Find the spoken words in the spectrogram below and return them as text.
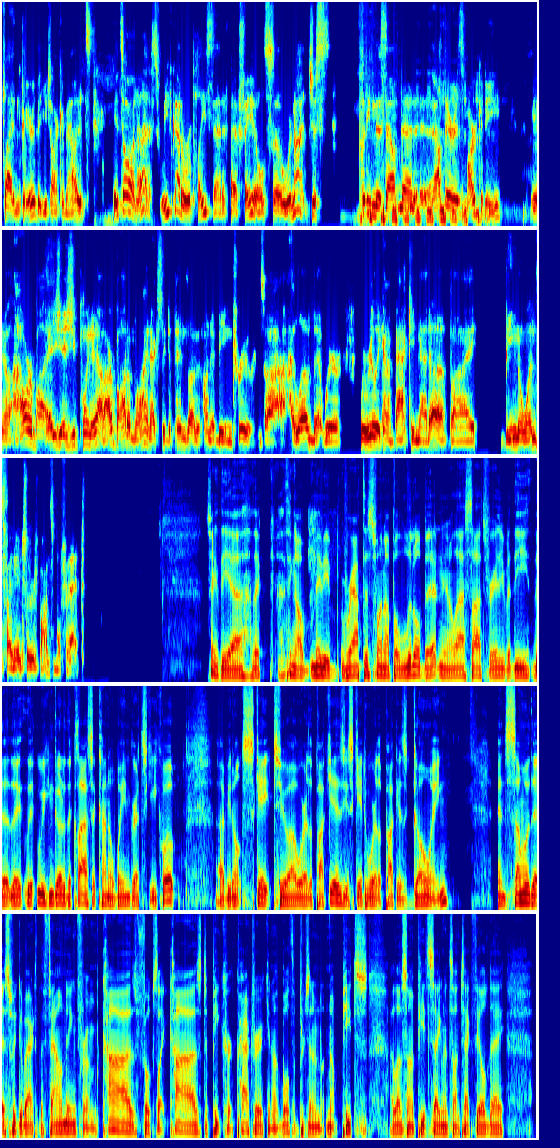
flat and fair that you talk about. It's it's on us. We've got to replace that if that fails. So we're not just putting this out that uh, out there as marketing you know, our as, as you pointed out, our bottom line actually depends on, on it being true. And so I, I love that we're we're really kind of backing that up by being the ones financially responsible for that. I think the, uh, the I think I'll maybe wrap this one up a little bit. And, You know, last thoughts for you, but the, the, the, we can go to the classic kind of Wayne Gretzky quote: uh, "If you don't skate to uh, where the puck is, you skate to where the puck is going." And some of this we go back to the founding from Coz, folks like Coz to Pete Kirkpatrick. You know, both have presented. No, Pete's. I love some of Pete's segments on Tech Field Day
